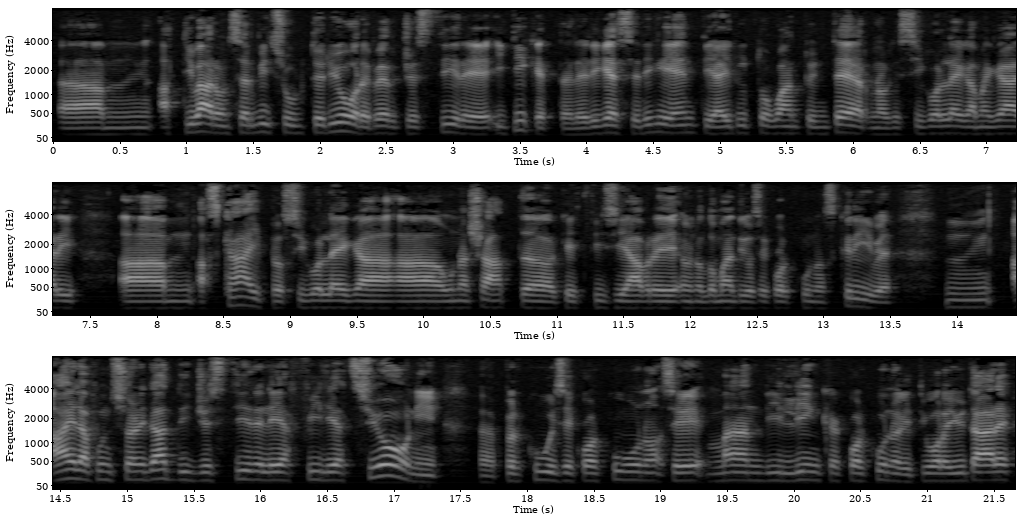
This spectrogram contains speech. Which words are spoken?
um, attivare un servizio ulteriore per gestire i ticket, le richieste dei clienti, hai tutto quanto interno che si collega magari a, a, Skype o si collega a una chat che ti si apre in automatico se qualcuno scrive. Mm, hai la funzionalità di gestire le affiliazioni, eh, per cui se qualcuno, se mandi il link a qualcuno che ti vuole aiutare,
